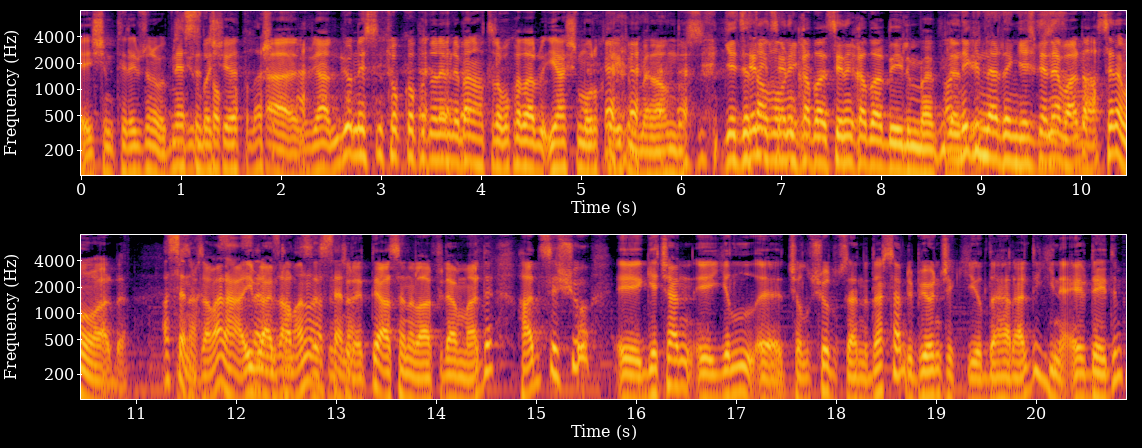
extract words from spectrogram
E, şimdi televizyona bak. Biz Nesin Topkapılar. Ha, yani diyor Nesin Topkapı döneminde ben hatırlam. O kadar yaşlı moruk değilim ben hamdolsun. Gece senin, tam senin 12. kadar senin kadar değilim ben filan. ne günlerden geçmişiz İşte ne vardı? Asena mı vardı? Asena. Bizim zaman ha İbrahim Tatlıses'in Asena. türettiği Asenalar filan vardı. Hadise şu e, geçen e, yıl e, çalışıyorduk zannedersem de bir önceki yılda herhalde yine evdeydim.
